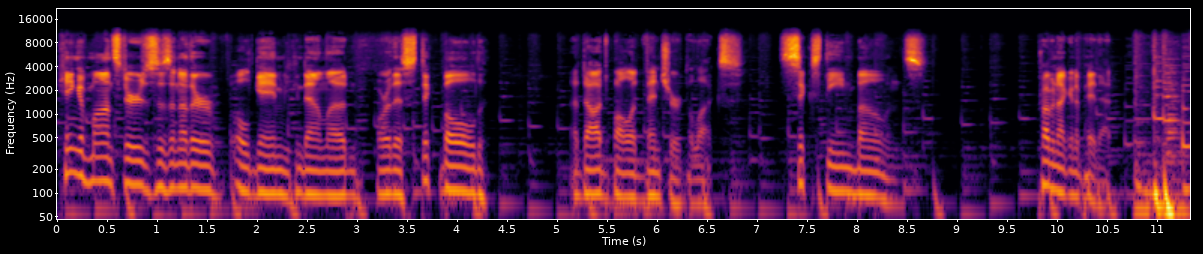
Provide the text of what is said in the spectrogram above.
King of Monsters is another old game you can download, or this Stikbold, a Dodgeball Adventure Deluxe, sixteen bones. Probably not going to pay that.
